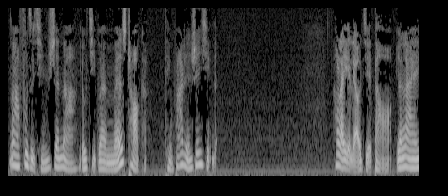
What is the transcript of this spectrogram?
那父子情深呐，有几段 men's talk，挺发人深省的。后来也了解到，原来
